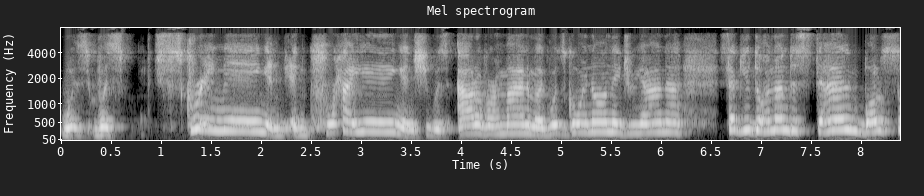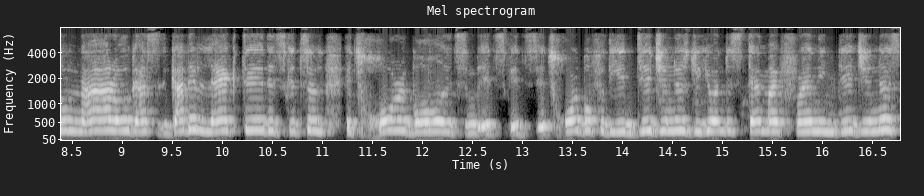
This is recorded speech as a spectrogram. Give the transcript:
was was screaming and, and crying and she was out of her mind. I'm like, what's going on, Adriana? It's like you don't understand. Bolsonaro got, got elected. It's it's a, it's horrible. It's it's it's it's horrible for the indigenous. Do you understand, my friend, indigenous?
